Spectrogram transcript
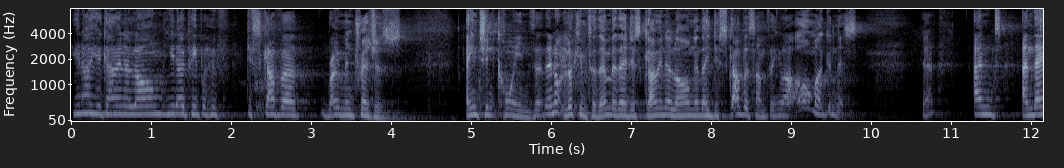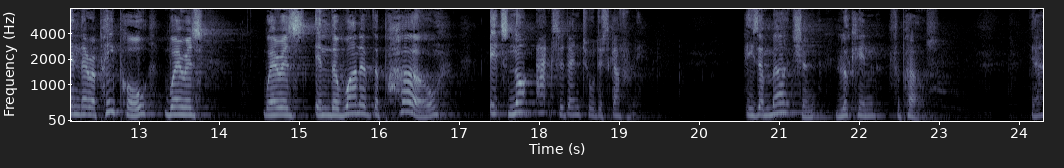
You know, you're going along, you know, people who discover Roman treasures, ancient coins. They're not looking for them, but they're just going along and they discover something like, oh my goodness. Yeah? And, and then there are people, whereas, whereas in the one of the pearl, it's not accidental discovery. He's a merchant looking for pearls. Yeah?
